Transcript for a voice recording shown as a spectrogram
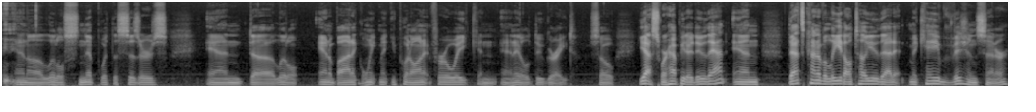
and a little snip with the scissors, and a little antibiotic ointment you put on it for a week, and and it'll do great. So yes, we're happy to do that, and that's kind of a lead. I'll tell you that at McCabe Vision Center,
